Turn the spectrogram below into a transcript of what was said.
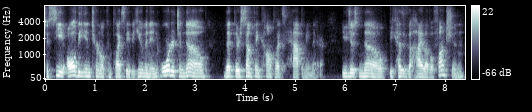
to see all the internal complexity of the human in order to know that there's something complex happening there. You just know because of the high level function,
